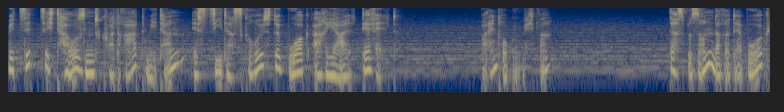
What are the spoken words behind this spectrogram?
Mit 70.000 Quadratmetern ist sie das größte Burgareal der Welt. Beeindruckend, nicht wahr? Das Besondere der Burg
